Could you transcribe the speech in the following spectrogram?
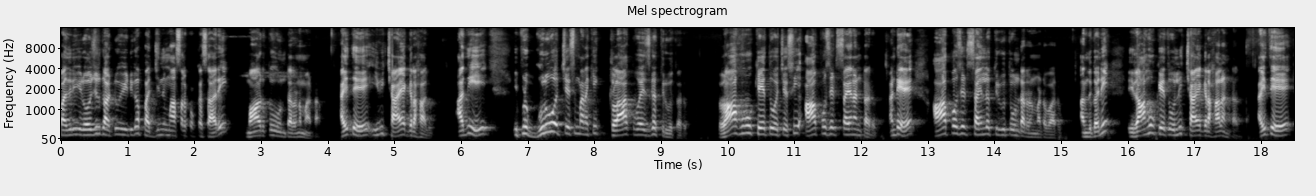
పది రోజులకు అటు ఇటుగా పద్దెనిమిది మాసాలకు ఒక్కసారి మారుతూ ఉంటారన్నమాట. అయితే ఇవి ఛాయాగ్రహాలు. అది ఇప్పుడు గురువు వచ్చేసి మనకి క్లాక్ వైజ్గా తిరుగుతారు రాహువు కేతు వచ్చేసి ఆపోజిట్ సైన్ అంటారు. అంటే ఆపోజిట్ సైన్లో తిరుగుతూ ఉంటారు అనమాట వారు. అందుకని ఈ రాహు కేతువుల్ని ఛాయాగ్రహాలు అంటారు. అయితే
